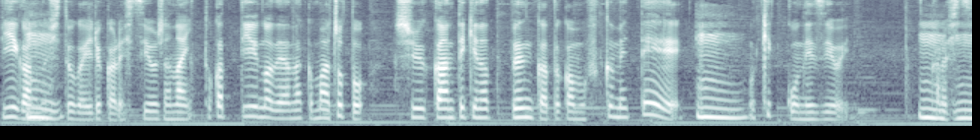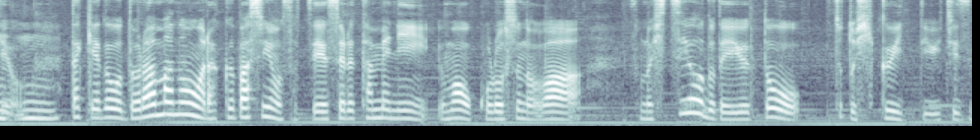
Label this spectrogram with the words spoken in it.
ビーガンの人がいるから必要じゃないとかっていうのではなく、まあ、ちょっと習慣的な文化とかも含めてうん。結構根強い。うんから必要。だけどドラマの落馬シーンを撮影するために馬を殺すのはその必要度で言うとちょっと低いっていう位置づ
